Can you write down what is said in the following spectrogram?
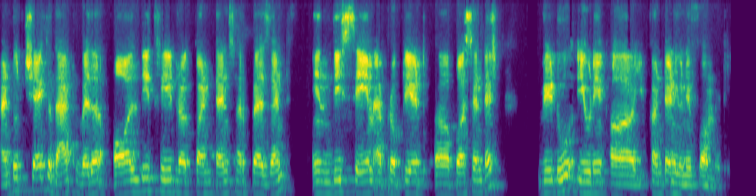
And to check that whether all the three drug contents are present in the same appropriate uh, percentage, we do uni uh, content uniformity.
